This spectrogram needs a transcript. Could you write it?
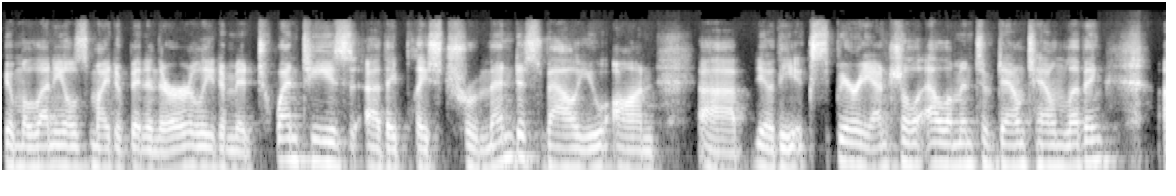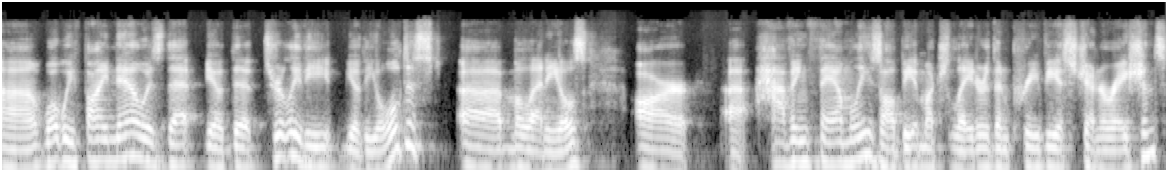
you know, millennials might have been in their early to mid 20s. Uh, they placed tremendous value on uh, you know the experiential element of downtown living. Uh, what we find now is that you know certainly the you know the oldest uh, millennials are uh, having families, albeit much later than previous generations.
